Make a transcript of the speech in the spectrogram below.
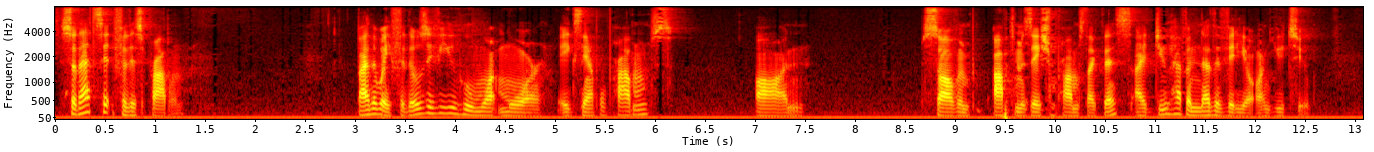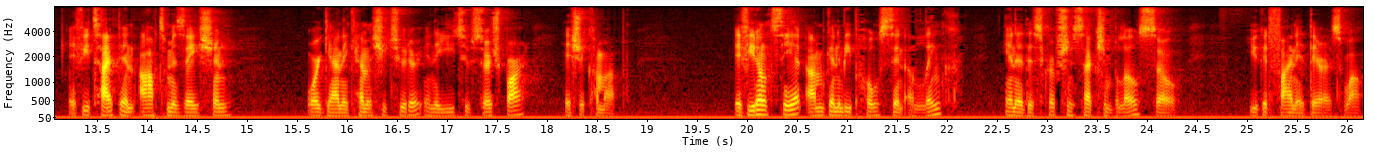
So that's it for this problem. By the way, for those of you who want more example problems on solving optimization problems like this, I do have another video on YouTube. If you type in optimization organic chemistry tutor in the YouTube search bar, it should come up. If you don't see it, I'm going to be posting a link in the description section below so you could find it there as well.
